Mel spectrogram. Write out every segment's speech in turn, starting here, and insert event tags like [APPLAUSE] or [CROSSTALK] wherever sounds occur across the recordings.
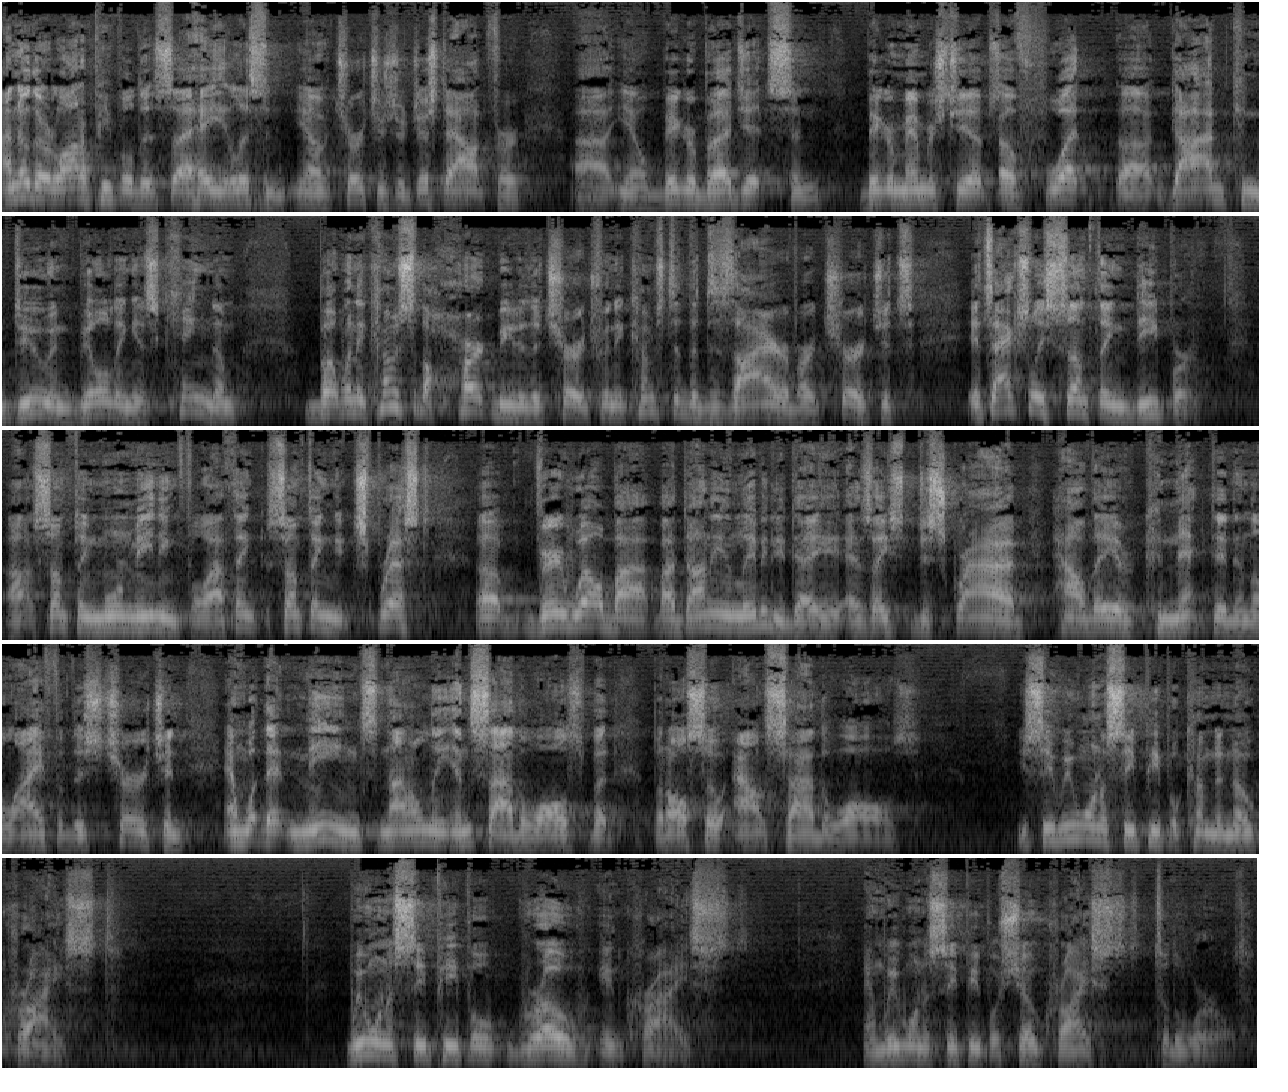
I know there are a lot of people that say, hey, listen, you know, churches are just out for, uh, you know, bigger budgets and bigger memberships of what uh, God can do in building his kingdom. But when it comes to the heartbeat of the church, when it comes to the desire of our church, it's, it's actually something deeper, uh, something more meaningful. I think something expressed uh, very well by, by Donnie and Libby today as they describe how they are connected in the life of this church and, and what that means not only inside the walls, but, but also outside the walls. You see, we want to see people come to know Christ. We want to see people grow in Christ. And we want to see people show Christ to the world.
